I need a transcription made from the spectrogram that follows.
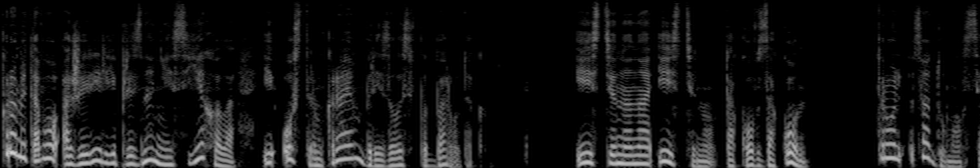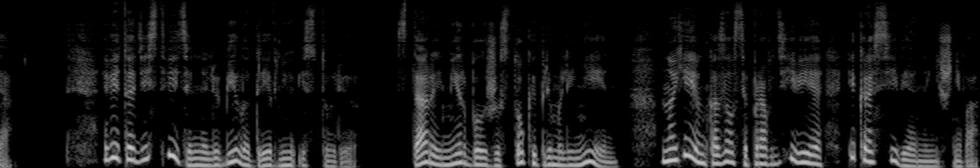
Кроме того, ожерелье признания съехало и острым краем врезалось в подбородок. Истина на истину, таков закон. Тролль задумался. Вита действительно любила древнюю историю. Старый мир был жесток и прямолинеен, но ей он казался правдивее и красивее нынешнего.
